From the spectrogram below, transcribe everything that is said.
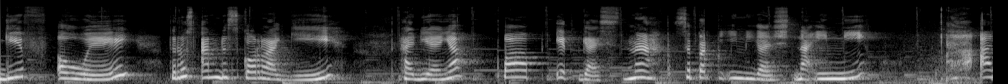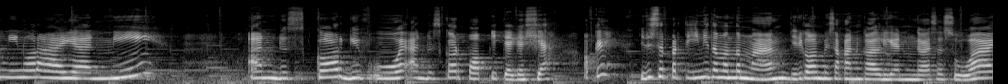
Giveaway. Terus underscore lagi. Hadiahnya pop it guys. Nah, seperti ini guys. Nah, ini Ani Nurhayani underscore giveaway underscore pop it ya guys ya oke jadi seperti ini teman-teman. Jadi kalau misalkan kalian nggak sesuai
